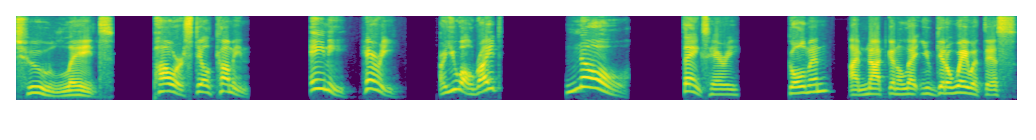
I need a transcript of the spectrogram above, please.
Too late. Power still coming. Amy, Harry, are you all right? No! Thanks, Harry. Goldman, I'm not gonna let you get away with this.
